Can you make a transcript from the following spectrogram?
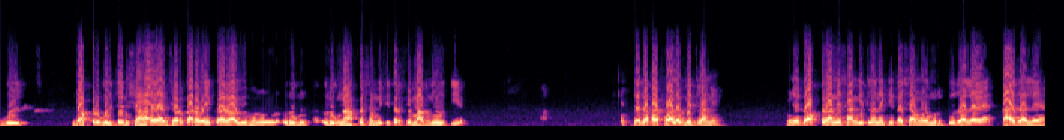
गुल डॉक्टर गुलचंद शहा यांच्यावर कारवाई करावी म्हणून रुग्ण रुग्ण हक्क समितीतर्फे मागणी होती. त्याचा काय फॉलोअप घेतला नाही. म्हणजे डॉक्टरांनी सांगितलं नाही की कशामुळे मृत्यू झालाय काय झालंय.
